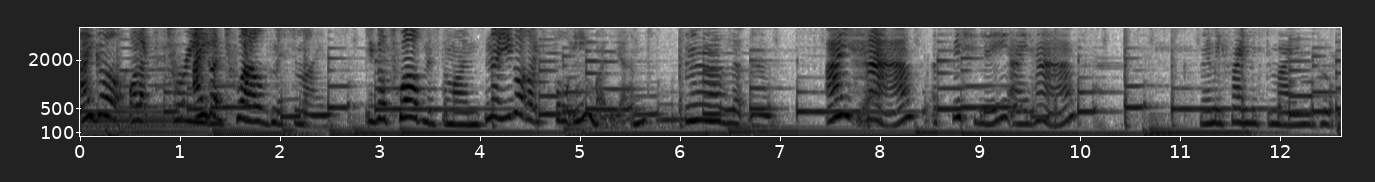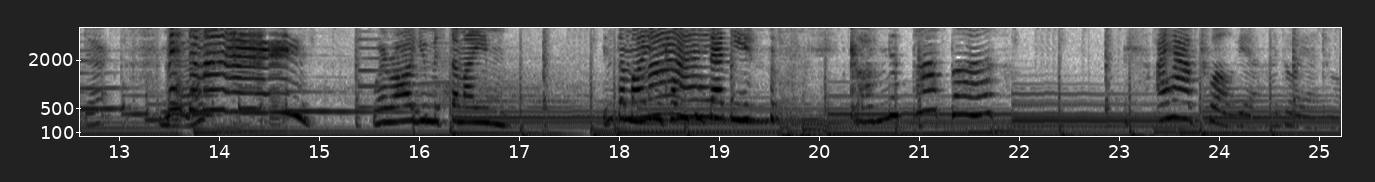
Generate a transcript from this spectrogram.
I got. or like three. I got twelve Mr. Mimes. You got twelve Mr. Mimes. No, you got like fourteen by the end. No, I'll have a look now. I have officially. I have. Let me find Mr. Mime in the Pokedex. Mr. Mime. Where are you, Mr. Mime? Mr. Mr. Mime, come to daddy. 12, yeah. I thought I had 12.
